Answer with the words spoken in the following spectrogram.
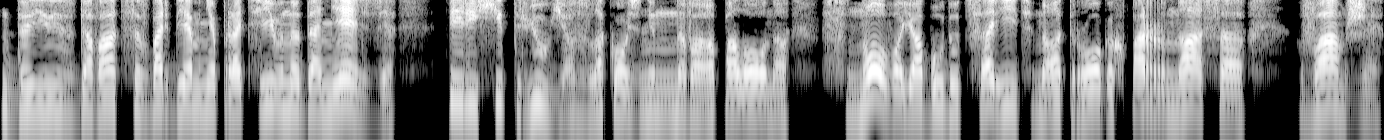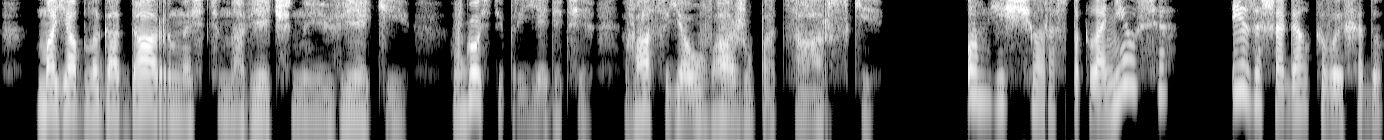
Да и сдаваться в борьбе мне противно да нельзя. Перехитрю я злокозненного Аполлона, снова я буду царить на отрогах Парнаса. Вам же моя благодарность на вечные веки. В гости приедете, вас я уважу по-царски. Он еще раз поклонился и зашагал к выходу.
